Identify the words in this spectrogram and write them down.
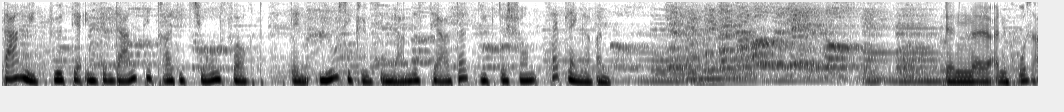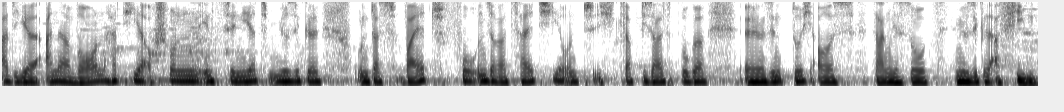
Damit führt der Intendant die Tradition fort. Denn Musicals im Landestheater gibt es schon seit längerem. Denn äh, eine großartige Anna Vaughan hat hier auch schon inszeniert, Musical, und das weit vor unserer Zeit hier. Und ich glaube, die Salzburger äh, sind durchaus, sagen wir es so, musical-affin.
